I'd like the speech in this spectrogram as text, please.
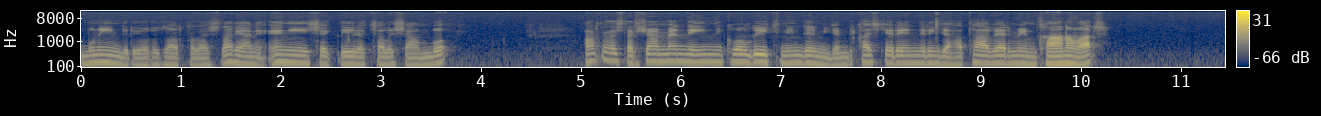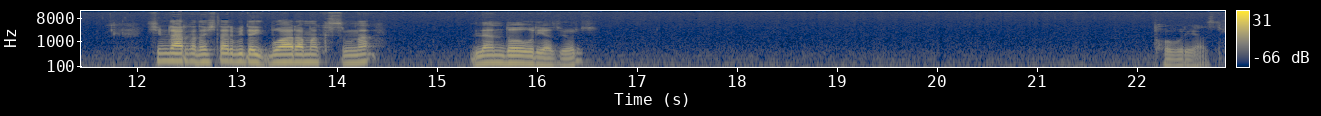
bunu indiriyoruz arkadaşlar. Yani en iyi şekliyle çalışan bu. Arkadaşlar şu an bende inlik olduğu için indirmeyeceğim. Birkaç kere indirince hata verme imkanı var. Şimdi arkadaşlar bir de bu arama kısmına Landover yazıyoruz. Power yazdım.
